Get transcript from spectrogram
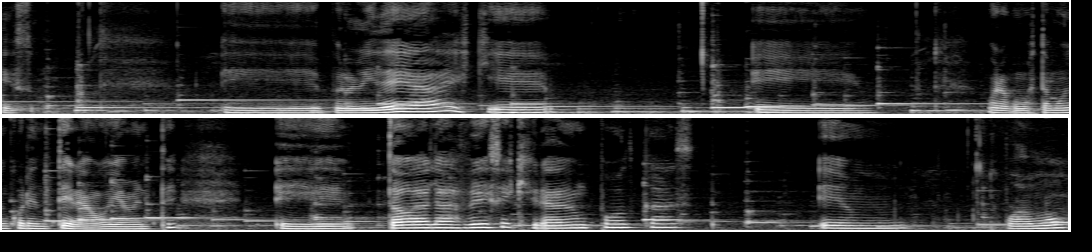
eso. Eh, pero la idea es que, eh, bueno, como estamos en cuarentena, obviamente, todas las veces que grabe un podcast, em, podamos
